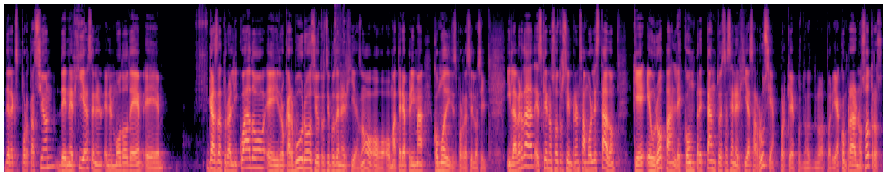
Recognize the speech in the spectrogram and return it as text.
de la exportación de energías en el, en el modo de... Eh, gas natural licuado, eh, hidrocarburos y otros tipos de energías. O, materia prima, commodities, por decirlo así. Y la verdad es que nosotros siempre nos ha molestado que Europa le compre tanto esas energías a Rusia, porque pues, nos, lo podría comprar a nosotros.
